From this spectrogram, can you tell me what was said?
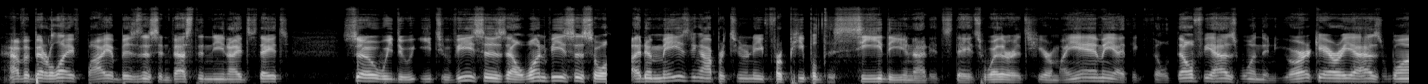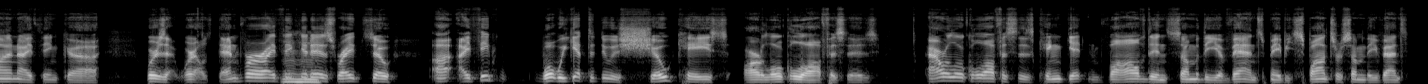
have a better life, buy a business, invest in the United States. So we do E2 visas, L1 visas. So an amazing opportunity for people to see the United States, whether it's here in Miami. I think Philadelphia has one. The New York area has one. I think, uh, where is that? Where else? Denver, I think mm-hmm. it is, right? So uh, I think what we get to do is showcase our local offices. Our local offices can get involved in some of the events, maybe sponsor some of the events,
